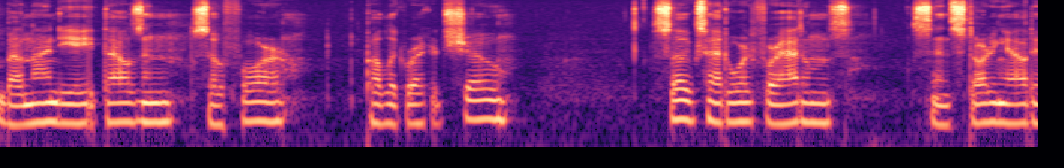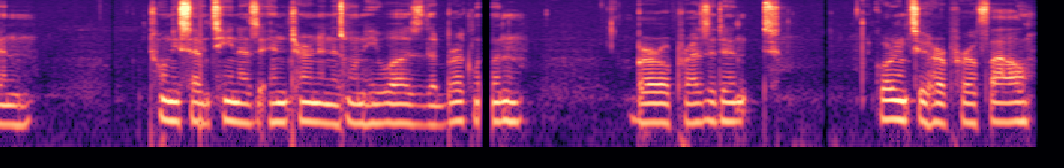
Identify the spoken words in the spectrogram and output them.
About 98,000 so far, public records show. Suggs had worked for Adams since starting out in 2017 as an intern and is when he was the Brooklyn borough president. According to her profile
